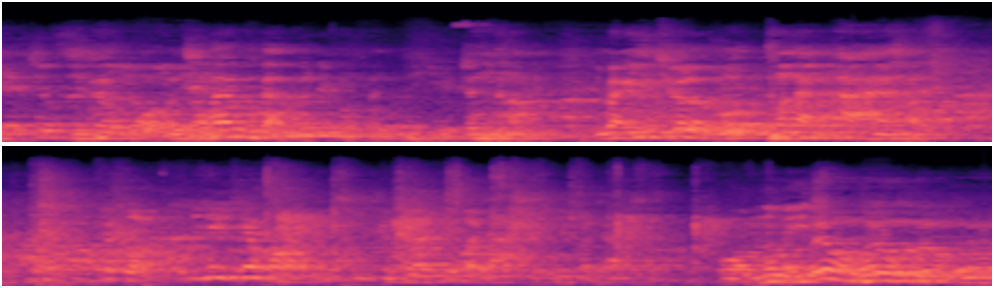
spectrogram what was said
也就是因为我们从来不敢问这种问题，真的。你万一撅了多多难看呀！一会儿一一会儿一会儿一会儿加群，一会儿加群。我们都没不用不用不用不用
